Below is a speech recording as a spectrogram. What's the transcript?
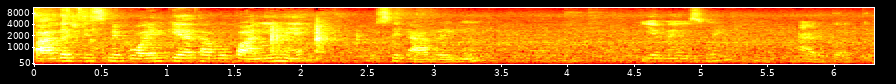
पालक जिसमें बॉईल किया था वो पानी है, उसे डाल रही हूँ। ये मैं उसमें ऐड कर दी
